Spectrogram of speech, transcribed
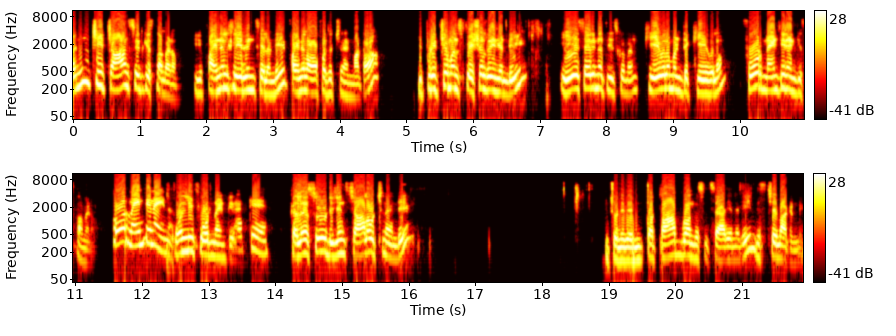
మంచి ఛాన్స్కి ఇస్తాం మేడం. ఈ ఫైనల్ క్లియరెన్స్ సేల్ అండి ఫైనల్ ఆఫర్స్ వచ్చినాయి అనమాట ఇప్పుడు ఇచ్చే మన స్పెషల్ రేంజ్ అండి. ఏ సరైనా తీసుకో మేడం. కేవలం అంటే కేవలం ఫోర్ నైన్టీ నైన్కి ఇస్తాం madam. Four ninety nine. Only four ninety nine. Okay. Colours designs చాలా వచ్చినాయండి. చూడండి ఇది ఎంత టాప్గా ఉంది అసలు శారీ అనేది. మిస్ చేయమాకండి.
